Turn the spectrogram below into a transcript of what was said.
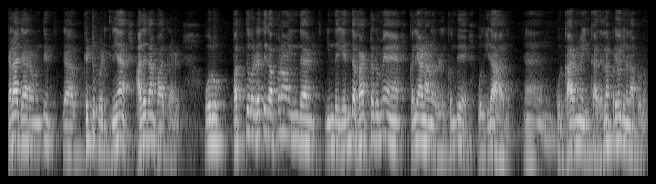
கலாச்சாரம் வந்து கெட்டு போயிடுச்சு இல்லையா? அதை தான் பார்க்குறார்கள். ஒரு பத்து வருடத்துக்கு அப்புறம் இந்த இந்த எந்த ஃபேக்டருமே கல்யாணம் ஆனவர்களுக்கு வந்து ஒரு இதாகாது. ஒரு காரணமே இருக்காது. எல்லாம் பிரயோஜனம் தான் போடும்.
